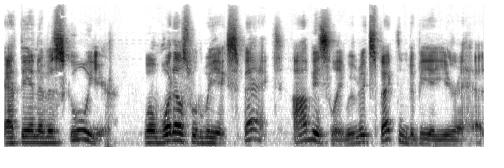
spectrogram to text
at the end of a school year. Well, what else would we expect? Obviously, we would expect them to be a year ahead.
